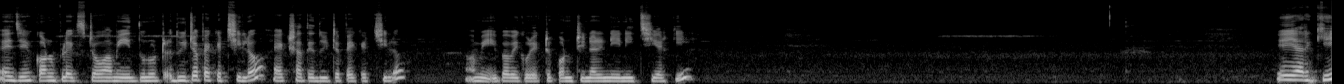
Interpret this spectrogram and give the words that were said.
এই যে কর্নফ্লেক্সটাও আমি দুটো দুইটা প্যাকেট ছিল, একসাথে দুইটা প্যাকেট ছিল। আমি এভাবে করে একটা কন্টেনারে নিয়ে নিচ্ছি আর কি। এই আর কি,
